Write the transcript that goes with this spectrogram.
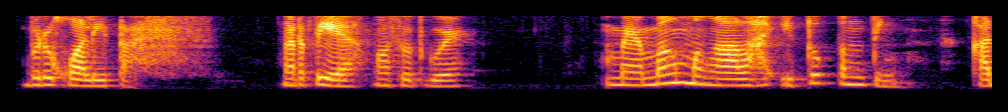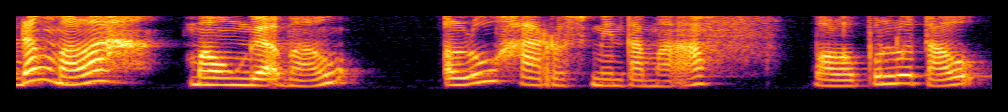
berkualitas. Ngerti ya maksud gue? Memang mengalah itu penting. Kadang malah mau nggak mau, lu harus minta maaf walaupun lu tahu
